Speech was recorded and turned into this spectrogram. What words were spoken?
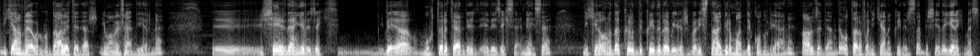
nikah memurunu davet eder İmam Efendi yerine. Ee, şehirden gelecek veya muhtarı tercih edecekse neyse nikah ona da kırdı, kıydırabilir. Böyle isnai bir madde konur yani. Arzu eden de o tarafa nikahını kıydırsa bir şey de gerekmez.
